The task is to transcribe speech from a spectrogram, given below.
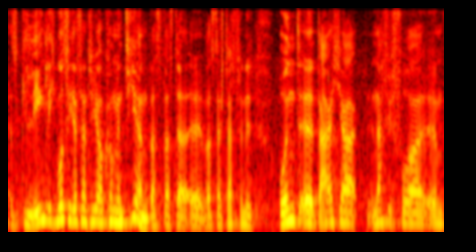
also gelegentlich muss ich das natürlich auch kommentieren, was, was, da, äh, was da stattfindet. Und äh, da ich ja nach wie vor, ähm,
